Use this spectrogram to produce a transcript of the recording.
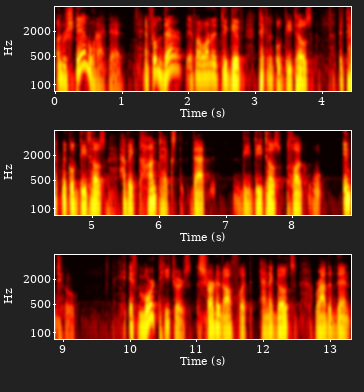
understand what I did. And from there, if I wanted to give technical details, the technical details have a context that the details plug into. If more teachers started off with anecdotes rather than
